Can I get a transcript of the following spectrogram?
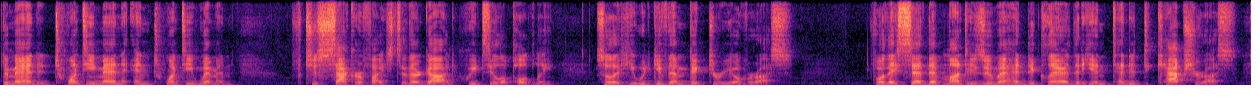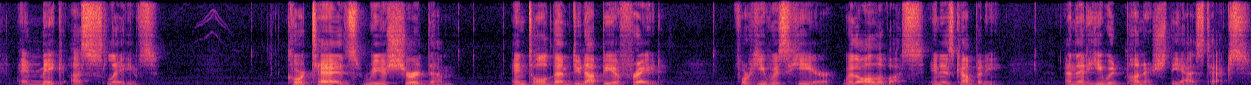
demanded twenty men and twenty women to sacrifice to their god Huitzilopochtli, so that he would give them victory over us. For they said that Montezuma had declared that he intended to capture us and make us slaves. Cortez reassured them and told them, Do not be afraid, for he was here with all of us in his company, and that he would punish the Aztecs.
